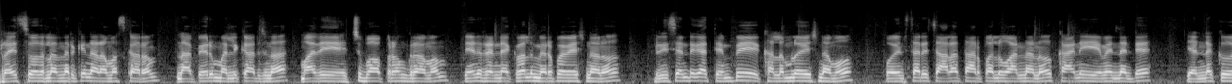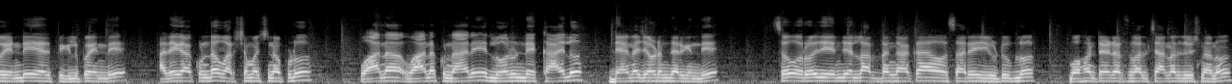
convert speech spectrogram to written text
రైతు సోదరులందరికీ నా నమస్కారం. నా పేరు మల్లికార్జున. మాది హెచ్చు బాపురం గ్రామం. నేను రెండు ఎకరాలు మిరప వేసినాను. రీసెంట్గా తెంపి కళ్ళంలో వేసినాము. పోయినసారి చాలా తార్పాలు వాడినాను. కానీ ఏమైందంటే ఎండకు ఎండి అది పిగిలిపోయింది. అదే కాకుండా వర్షం వచ్చినప్పుడు వాన వానకు నాని లోనుండే కాయలు డ్యామేజ్ అవ్వడం జరిగింది. సో ఓ రోజు ఏం చేయాలో అర్థం కాక ఒకసారి యూట్యూబ్లో మోహన్ ట్రేడర్స్ వాళ్ళ ఛానల్ చూసినాను.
